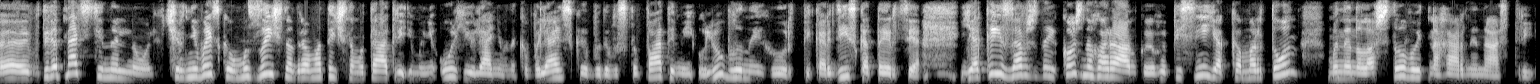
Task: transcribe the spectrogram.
Е, В 19.00 в Чернівецькому музично-драматичному театрі імені Ольги Юлянівни Кобилянської буде виступати мій улюблений гурт Пікардійська терція, який завжди кожного ранку його пісні, як камертон, мене налаштовують на гарний настрій.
